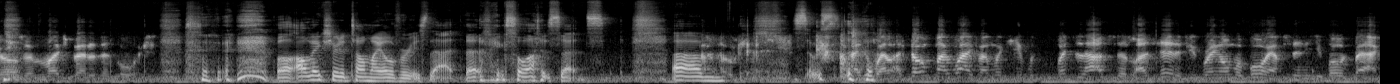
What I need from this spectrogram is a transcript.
Girls are much better than boys. well, I'll make sure to tell my ovaries that. That makes a lot of sense. Um, okay. So, so I, well, I told my wife I when she went to the hospital, I said, if you bring home a boy, I'm sending you both back.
